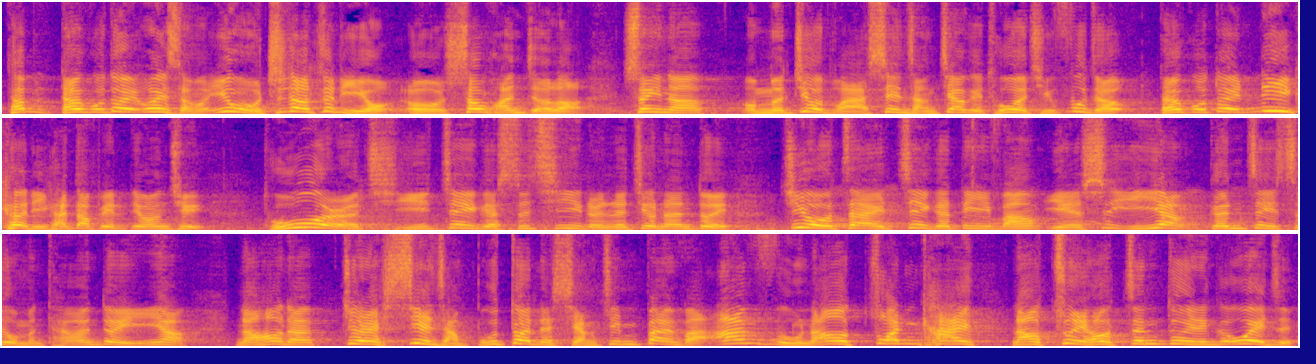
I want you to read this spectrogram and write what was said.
他们德国队为什么？因为我知道这里有有生还者了，所以呢，我们就把现场交给土耳其负责，德国队立刻离开到别的地方去。土耳其这个十七人的救难队就在这个地方，也是一样，跟这次我们台湾队一样。然后呢，就在现场不断的想尽办法安抚，然后钻开，然后最后针对那个位置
